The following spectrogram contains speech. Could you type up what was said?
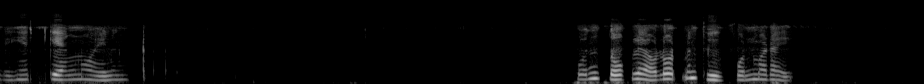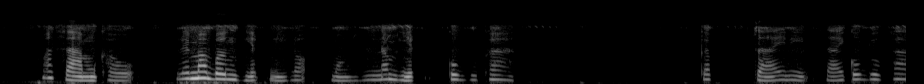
ได้เฮ็ดแกงหน่อยหนึงฝนตกแล้วรถมันถือฝนมาได้มาสามเขาเลยมาเบิงเห็ดนี่เลาะหมองน้ำเห็ดกุกยูค่ากับสายนี่สายกุกยูค่า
